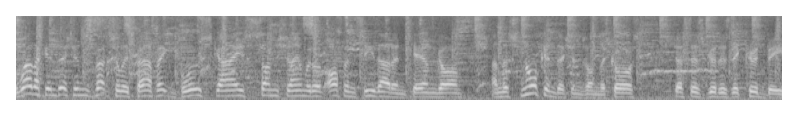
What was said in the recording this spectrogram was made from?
The weather conditions virtually perfect, blue skies, sunshine, we don't often see that in Cairngorm, and the snow conditions on the course just as good as they could be.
